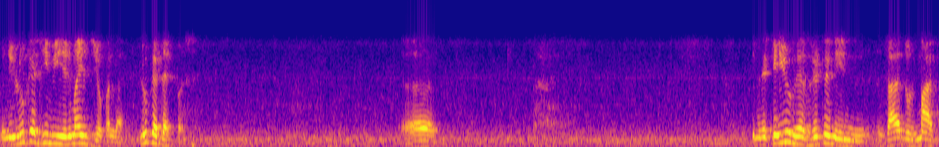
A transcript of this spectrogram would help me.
When you look at him, he reminds you of Allah. Look at that person. Uh, Ibn Qayyum has written in Zadul Mad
